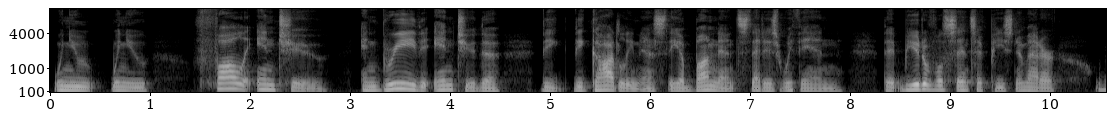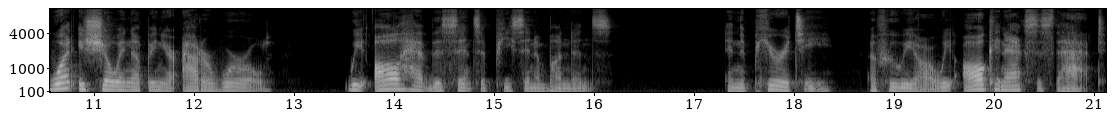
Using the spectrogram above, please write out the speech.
when you when you fall into and breathe into the, the, the godliness, the abundance that is within, that beautiful sense of peace, no matter what is showing up in your outer world. We all have this sense of peace and abundance and the purity of who we are. We all can access that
